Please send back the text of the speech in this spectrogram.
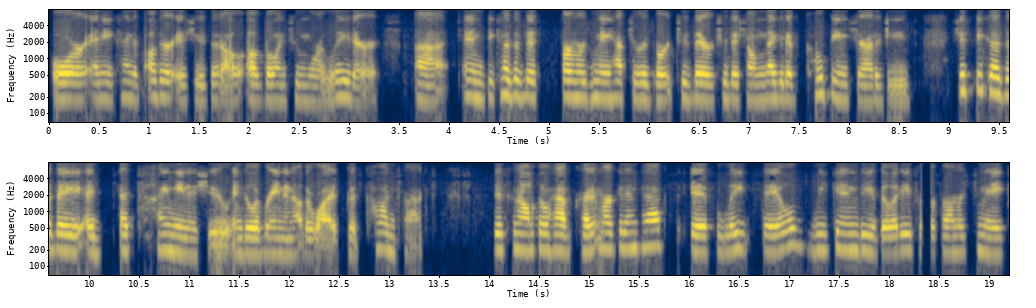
or any kind of other issues that I'll, I'll go into more later. Uh, and because of this, farmers may have to resort to their traditional negative coping strategies just because of a, a, a timing issue in delivering an otherwise good contract. This can also have credit market impacts if late sales weaken the ability for farmers to make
